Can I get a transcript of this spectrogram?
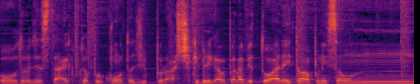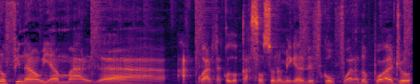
Outro destaque fica por conta de Prost, que brigava pela vitória, então a punição no final e amarga a quarta colocação, se eu não me engano, ele ficou fora do pódio.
